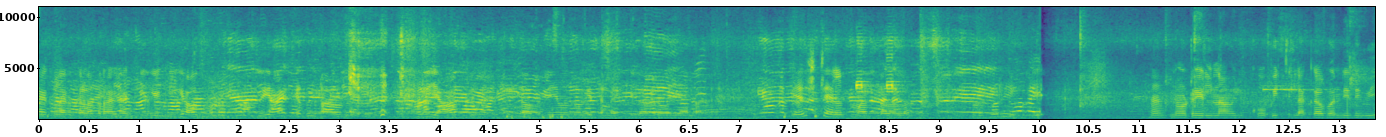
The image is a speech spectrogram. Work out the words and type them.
ಹಾಕ್ಲಾಕ್ತಾಳ ಅದ್ರಾಗ ಆಕಿಗೆ ಯಾವ್ದು ಯಾಕೆ ಅದು ಅದನ್ನೇ ಒಂದು ಹೋಗಿತ್ತಲ್ಲ ಎಷ್ಟು ಹೆಲ್ಪ್ ಮಾಡ್ತಾಳಲ್ಲ. ಹಾಂ ನೋಡ್ರಿ, ಇಲ್ಲಿ ನಾವು ಇಲ್ಲಿ ಗೋಬಿ ತಿನ್ನಕ ಬಂದಿದ್ದೀವಿ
